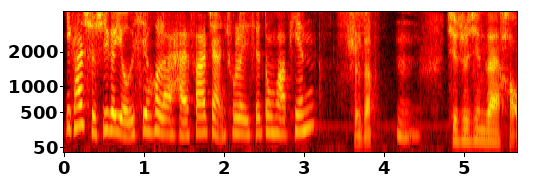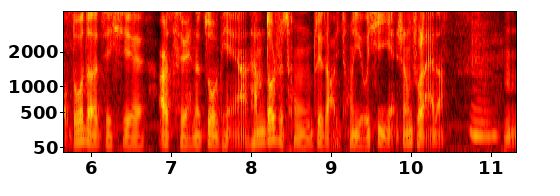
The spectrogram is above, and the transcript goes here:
一开始是一个游戏，后来还发展出了一些动画片。是的。嗯，其实现在好多的这些二次元的作品啊，他们都是从最早从游戏衍生出来的。嗯嗯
